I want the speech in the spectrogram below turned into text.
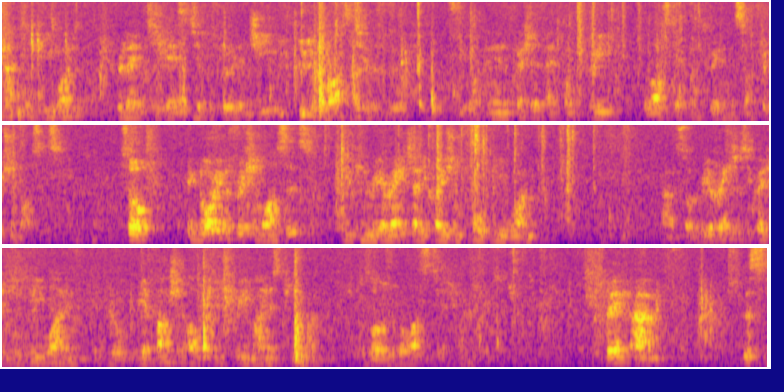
capital P1, related to the density of the fluid at G, the velocity of the fluid C1, and then the pressure at point 3, velocity at point 3, and then some friction losses. So, ignoring the friction losses, we can rearrange that equation for V1. Uh, so rearrange this equation for V1 and it will be a function of P3 minus P1 as well as the velocity at point 3. Then um, this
